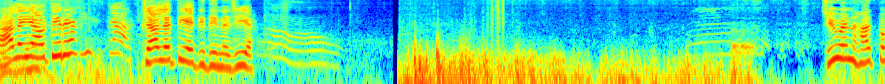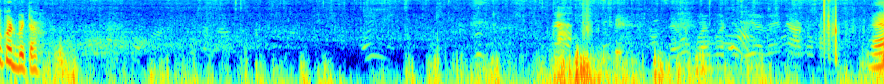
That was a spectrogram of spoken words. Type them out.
હા લઈ આવતી રે. ચાલ લેતી આવી દીદી ને જીયા. જીવ એને હાથ પકડ બેટા હે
